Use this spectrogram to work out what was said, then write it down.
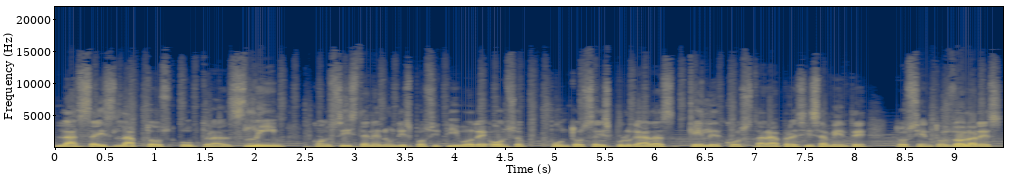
Las 6 laptops Ultra Slim consisten en un dispositivo de 11.6 pulgadas que le costará precisamente 200 dólares.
